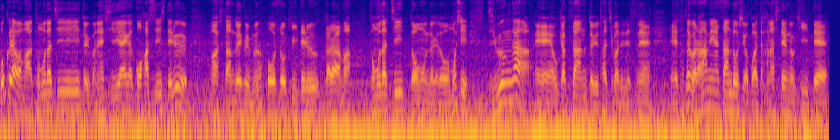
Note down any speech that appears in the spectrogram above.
僕らはまあ友達というかね知り合いがこう発信してる、まあ、スタンド FM 放送を聞いてるからまあ友達とは思うんだけどもし自分が、えー、お客さんという立場でですね、えー、例えばラーメン屋さん同士がこうやって話してるのを聞いて、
